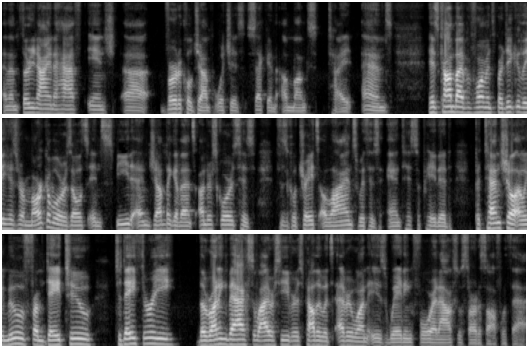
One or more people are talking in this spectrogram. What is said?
And then 39 and a half inch uh, vertical jump, which is second amongst tight ends. His combine performance, particularly his remarkable results in speed and jumping events, underscores his physical traits, aligns with his anticipated potential. And we move from day two to day three. The running backs, wide receivers, probably what everyone is waiting for. And Alex will start us off with that.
